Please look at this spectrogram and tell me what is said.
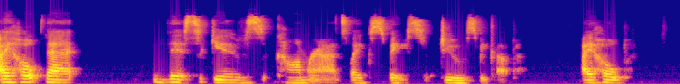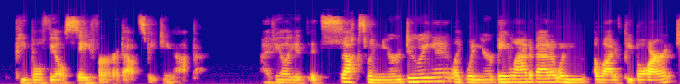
I hope that this gives comrades like space to speak up. I hope people feel safer about speaking up. I feel like it, it sucks when you're doing it, like when you're being loud about it, when a lot of people aren't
